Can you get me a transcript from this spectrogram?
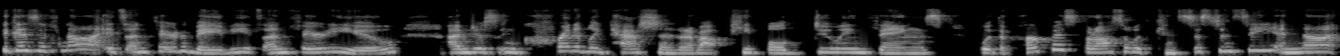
Because if not it's unfair to baby it's unfair to you. I'm just incredibly passionate about people doing things with a purpose but also with consistency and not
